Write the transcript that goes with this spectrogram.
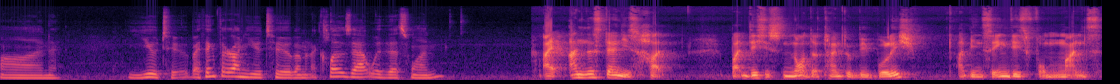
on YouTube? I think they're on YouTube. I'm going to close out with this one. I understand it's hard, but this is not the time to be bullish. I've been saying this for months.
